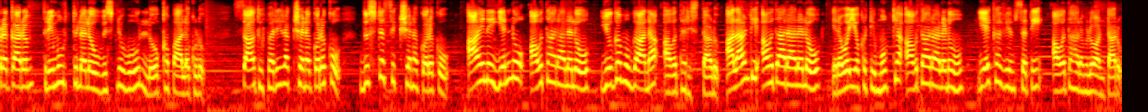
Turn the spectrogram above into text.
ప్రకారం త్రిమూర్తులలో విష్ణువు లోకపాలకుడు. సాధు పరిరక్షణ కొరకు దుష్ట శిక్షణ కొరకు ఆయన ఎన్నో అవతారాలలో యుగముగాన అవతరిస్తాడు. అలాంటి అవతారాలలో ఇరవై ఒకటి ముఖ్య అవతారాలను ఏకవింశతి అవతారములు అంటారు.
